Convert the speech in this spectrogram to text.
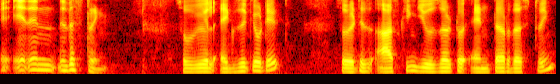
in, in, in the string. So, we will execute it. So it is asking user to enter the string.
